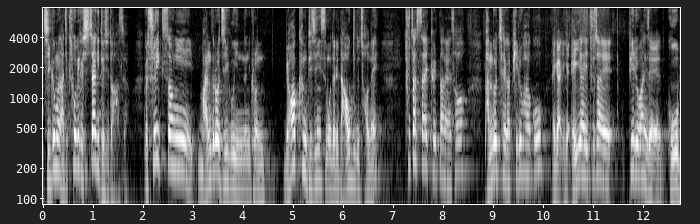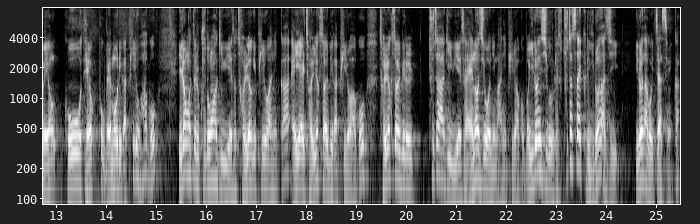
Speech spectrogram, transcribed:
지금은 아직 소비가 시작이 되지도 않았어요. 그러니까 수익성이 만들어지고 있는 그런 명확한 비즈니스 모델이 나오기도 전에 투자 사이클 단에서 반도체가 필요하고 그러니까 AI 투자에 필요한 이제 고대역폭 메모리가 필요하고 이런 것들을 구동하기 위해서 전력이 필요하니까 AI 전력 설비가 필요하고 전력 설비를 투자하기 위해서 에너지원이 많이 필요하고 뭐 이런 식으로 계속 투자 사이클이 일어나지 일어나고 있지 않습니까?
